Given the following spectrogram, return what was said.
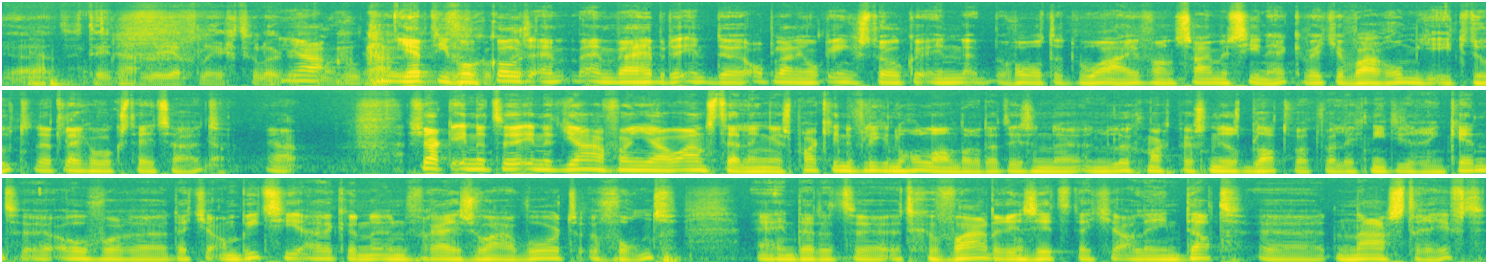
Ja, Het heet een leerplicht gelukkig. Ja, maar goed, je hebt het hiervoor gekozen en, en wij hebben de, in de opleiding ook ingestoken in bijvoorbeeld het why van Simon Sinek. Weet je waarom je iets doet? Dat leggen we ook steeds uit. Ja. Jacques, in het, eh, in het jaar van jouw aanstelling eh, sprak je in de Vliegende Hollander. Dat is een, eh, een luchtmachtpersoneelsblad wat wellicht niet iedereen kent. over dat je ambitie eigenlijk een, een vrij zwaar woord vond. En dat het, het gevaar erin zit dat je alleen dat nastreeft.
